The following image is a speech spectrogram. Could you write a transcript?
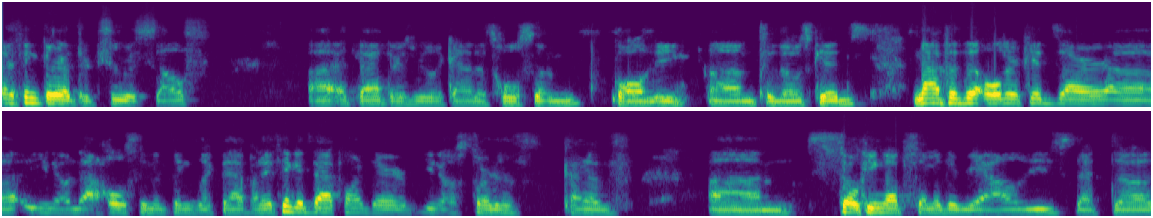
I think they're at their truest self uh, at that there's really kind of this wholesome quality um, to those kids. Not that the older kids are uh, you know not wholesome and things like that but i think at that point they're you know sort of kind of um, soaking up some of the realities that uh,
